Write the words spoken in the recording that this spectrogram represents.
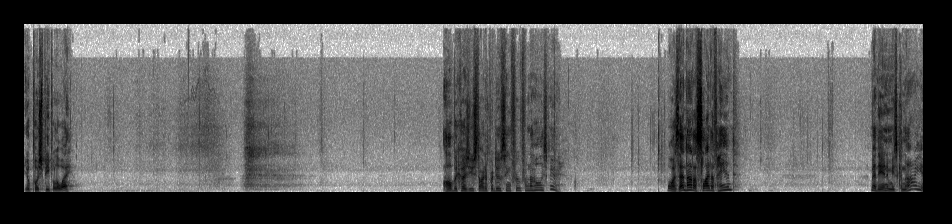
You'll push people away. All because you started producing fruit from the Holy Spirit. Boy, is that not a sleight of hand? Man, the enemy's canary.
